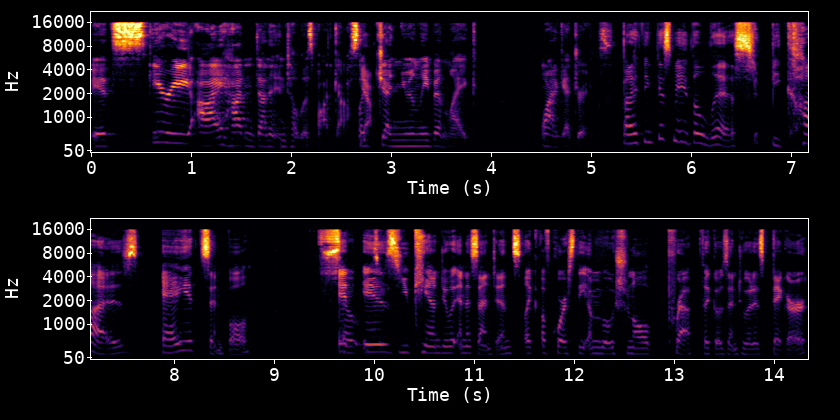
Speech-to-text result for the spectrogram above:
it's scary. I hadn't done it until this podcast. Like, Yeah. genuinely been like, want to get drinks. But I think this made the list because a it's simple. So It is. you can do it in a sentence. Like, of course, the emotional prep that goes into it is bigger.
